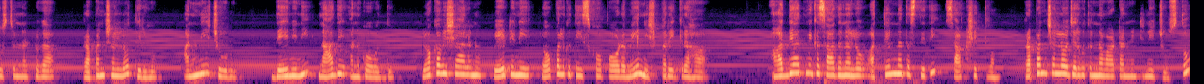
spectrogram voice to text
చూస్తున్నట్టుగా ప్రపంచంలో తిరుగు. అన్నీ చూడు. దేనిని నాది అనుకోవద్దు. లోక విషయాలను వేటిని లోపలకు తీసుకోపోవడమే నిష్పరిగ్రహ. ఆధ్యాత్మిక సాధనలో అత్యున్నత స్థితి సాక్షిత్వం. ప్రపంచంలో జరుగుతున్న వాటన్నింటినీ చూస్తూ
